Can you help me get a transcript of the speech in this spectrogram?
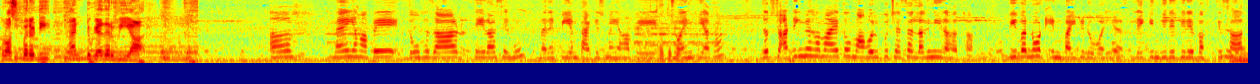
prosperity and together we are मैं यहाँ पे 2013 से हूँ। मैंने पीएम पैकेज में यहाँ पे ज्वाइन किया था। जब स्टार्टिंग में हम आए तो माहौल कुछ ऐसा लग नहीं रहा था। We were not invited over here लेकिन धीरे धीरे वक्त के साथ,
